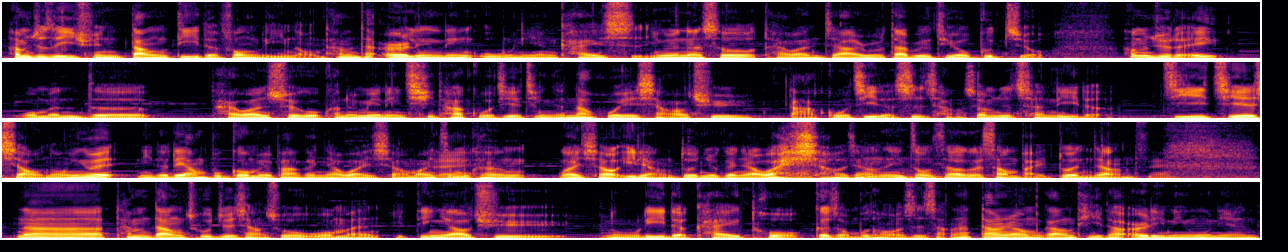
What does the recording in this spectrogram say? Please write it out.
他们就是一群当地的凤梨农，他们在二零零五年开始，因为那时候台湾加入 WTO 不久，他们觉得哎、欸，我们的台湾水果可能面临其他国际的竞争，那我也想要去打国际的市场，所以我们就成立了。集结小农，因为你的量不够，没办法跟人家外销嘛。你怎么可能外销一两吨就跟人家外销这样子？你总是要个上百吨这样子。那他们当初就想说，我们一定要去努力的开拓各种不同的市场。那当然，我们刚刚提到，二零零五年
